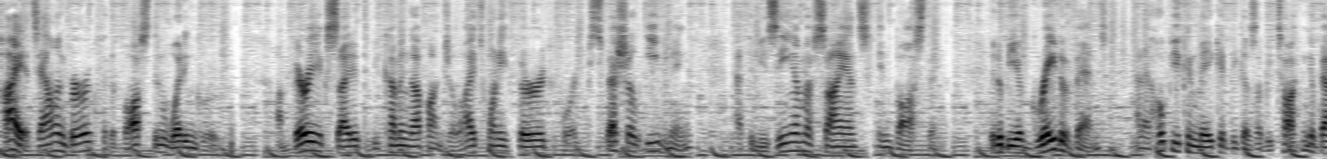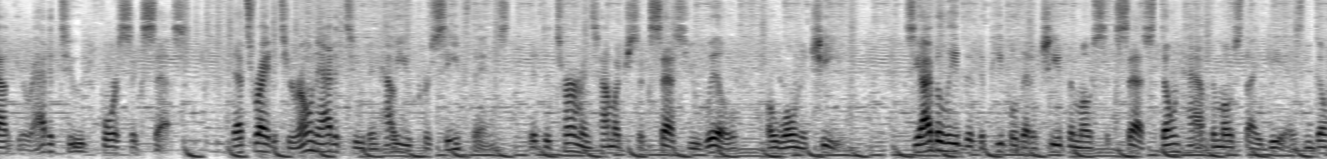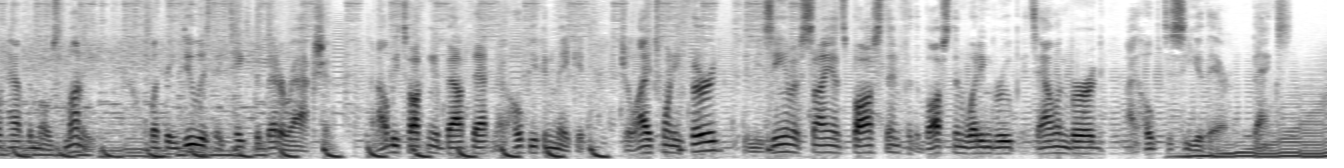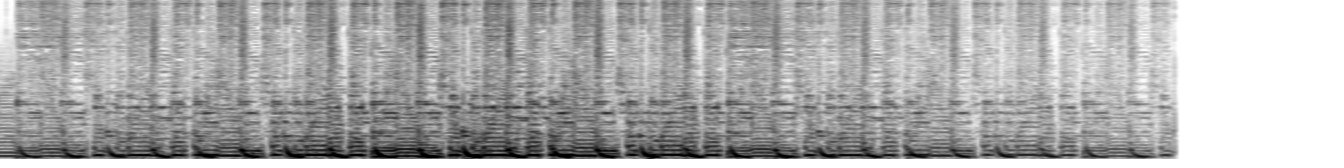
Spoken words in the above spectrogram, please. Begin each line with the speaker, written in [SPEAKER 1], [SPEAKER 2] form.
[SPEAKER 1] Hi, it's Alan Berg for the Boston Wedding Group. I'm very excited to be coming up on July 23rd for a special evening at the Museum of Science in Boston. It'll be a great event, and I hope you can make it because I'll be talking about your attitude for success. That's right, it's your own attitude and how you perceive things that determines how much success you will or won't achieve. See, I believe that the people that achieve the most success don't have the most ideas and don't have the most money. What they do is they take the better action. And I'll be talking about that, and I hope you can make it. July 23rd, the Museum of Science Boston for the Boston Wedding Group. It's Alan Berg. I hope to see you there. Thanks.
